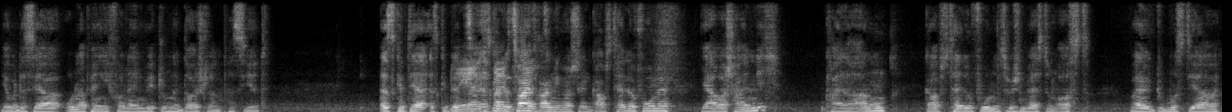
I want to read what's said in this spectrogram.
Ja, aber das ist ja unabhängig von der Entwicklung in Deutschland passiert. Es gibt ja, es gibt ja, Naja, es ich gibt meine, ja zwei Fragen, die man stellen. Gab es Telefone? Ja, wahrscheinlich. Keine Ahnung. Gab es Telefone zwischen West und Ost? Weil du musst ja,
